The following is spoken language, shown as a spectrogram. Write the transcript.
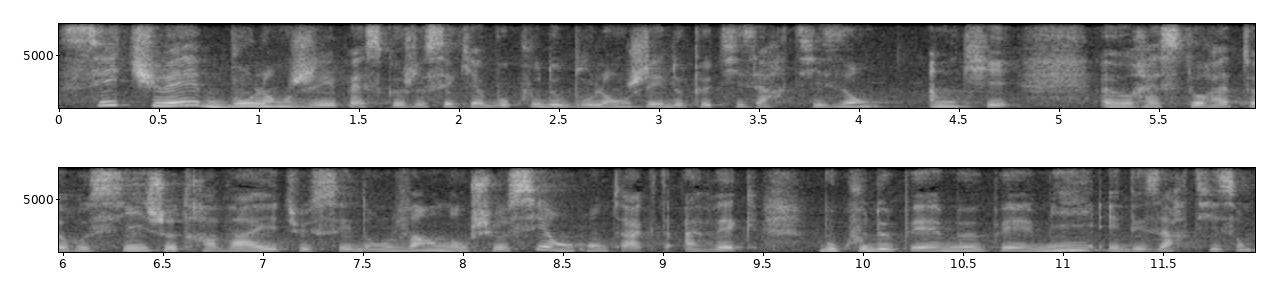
si tu es boulanger, parce que je sais qu'il y a beaucoup de boulangers, de petits artisans inquiets, euh, restaurateurs aussi, je travaille, tu sais, dans le vin, donc je suis aussi en contact avec beaucoup de PME, PMI et des artisans.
